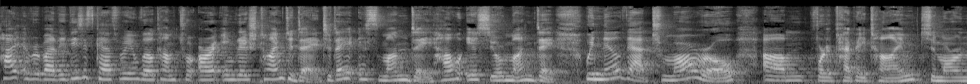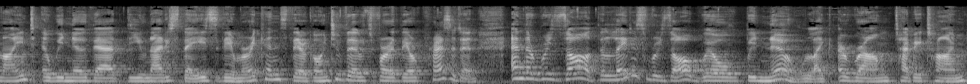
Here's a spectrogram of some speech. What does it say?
Hi, everybody. This is Catherine. Welcome to our English time today. Today is Monday. How is your Monday? We know that tomorrow, um, for the Taipei time, tomorrow night, uh, we know that the United States, the Americans, they're going to vote for their president. And the result, the latest result will be known like around Taipei time,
